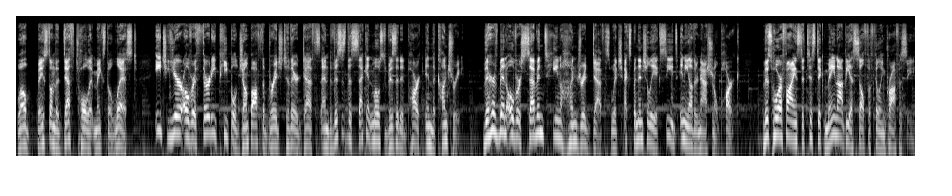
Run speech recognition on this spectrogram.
Well, based on the death toll it makes the list, each year, over 30 people jump off the bridge to their deaths, and this is the second most visited park in the country. There have been over 1,700 deaths, which exponentially exceeds any other national park. This horrifying statistic may not be a self-fulfilling prophecy.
